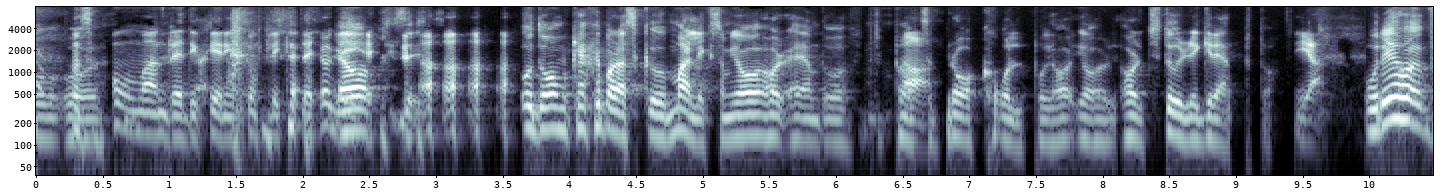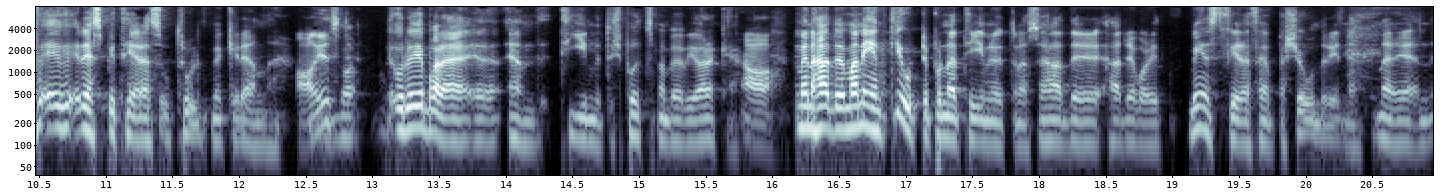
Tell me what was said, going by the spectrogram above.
och, och så får man redigeringskonflikter och Ja, precis. och de kanske bara skummar liksom. Jag har ändå på något Ja. sätt bra koll på, jag, jag har ett större grepp då. ja. Och det har, respekteras otroligt mycket den. Ja, just det. Och det är bara en, en tio minuters puts man behöver göra kanske. ja, Men hade man inte gjort det på de här tio minuterna så hade, hade det varit minst fyra, fem personer inne när det är en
